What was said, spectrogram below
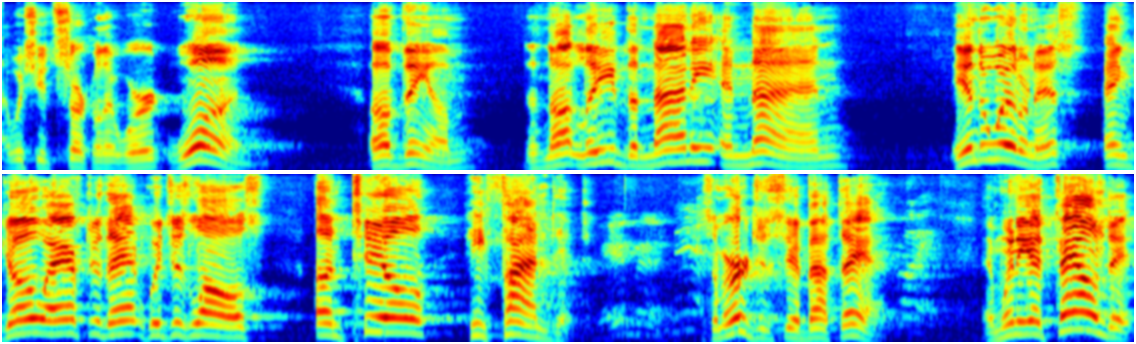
I wish you'd circle that word, one of them does not leave the ninety and nine in the wilderness and go after that which is lost until he find it. Amen. Some urgency about that. And when he had found it,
